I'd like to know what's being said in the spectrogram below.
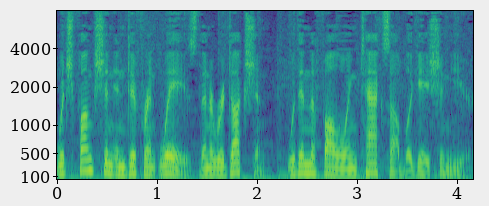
which function in different ways than a reduction, within the following tax obligation year.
